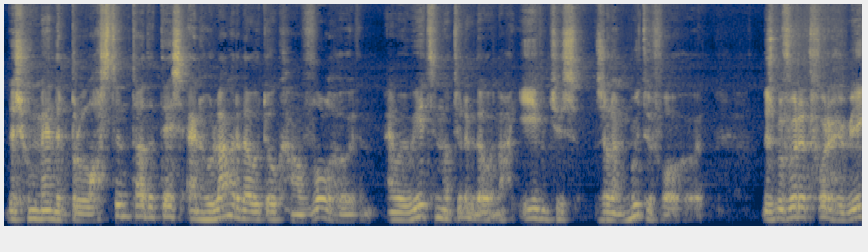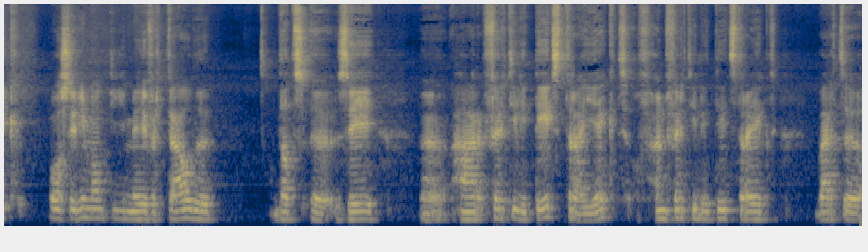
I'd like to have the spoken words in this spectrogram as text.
Dus hoe minder belastend dat het is en hoe langer dat we het ook gaan volhouden. En we weten natuurlijk dat we het nog eventjes zullen moeten volhouden. Dus bijvoorbeeld vorige week was er iemand die mij vertelde dat uh, zij uh, haar fertiliteitstraject, of hun fertiliteitstraject, werd uh,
